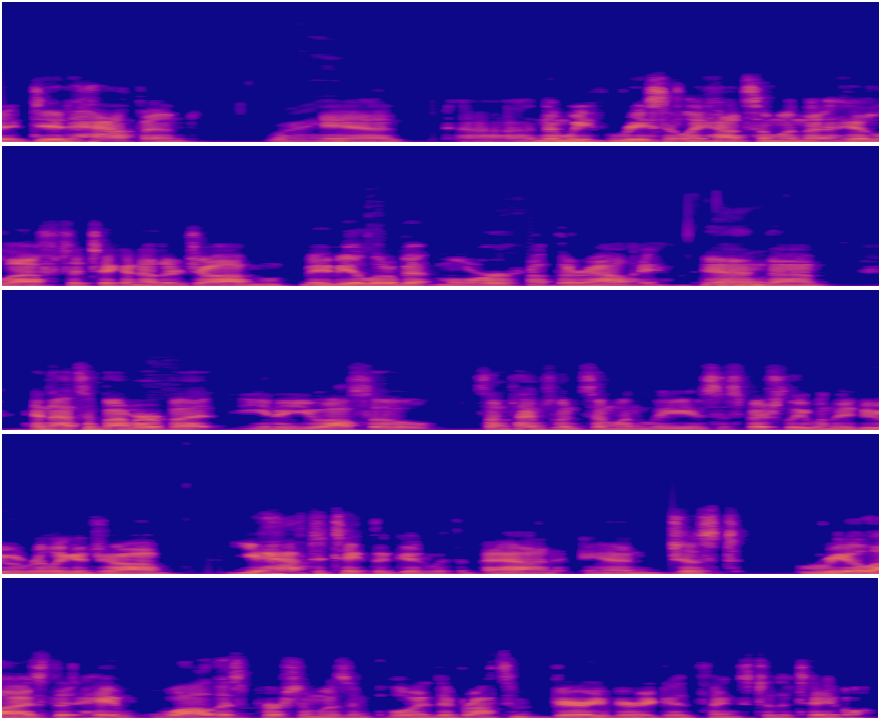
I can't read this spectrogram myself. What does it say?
it did happen. Right. And uh, and then we recently had someone that had left to take another job, maybe a little bit more up their alley, and Right. um, and that's a bummer. But you know, you also sometimes when someone leaves, especially when they do a really good job, you have to take the good with the bad and just realize that hey, while this person was employed, they brought some very very good things to the table,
